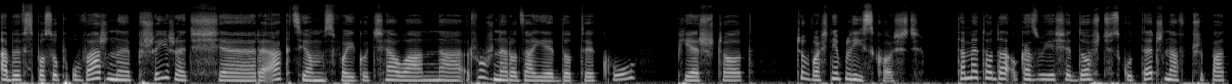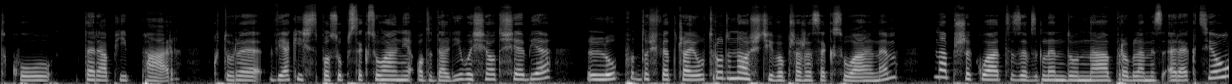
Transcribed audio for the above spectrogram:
aby w sposób uważny przyjrzeć się reakcjom swojego ciała na różne rodzaje dotyku, pieszczot czy właśnie bliskość. Ta metoda okazuje się dość skuteczna w przypadku terapii par, które w jakiś sposób seksualnie oddaliły się od siebie lub doświadczają trudności w obszarze seksualnym, na przykład ze względu na problemy z erekcją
